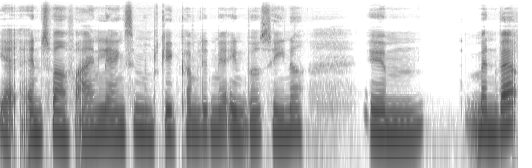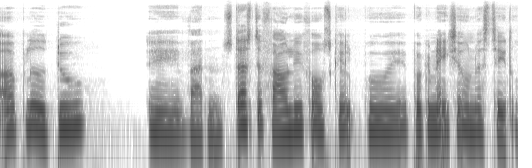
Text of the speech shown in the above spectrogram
ja, ansvaret for egen læring, som vi måske kan komme lidt mere ind på senere. Øhm, men hvad oplevede du øh, var den største faglige forskel på, øh, på gymnasiet og universitetet?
